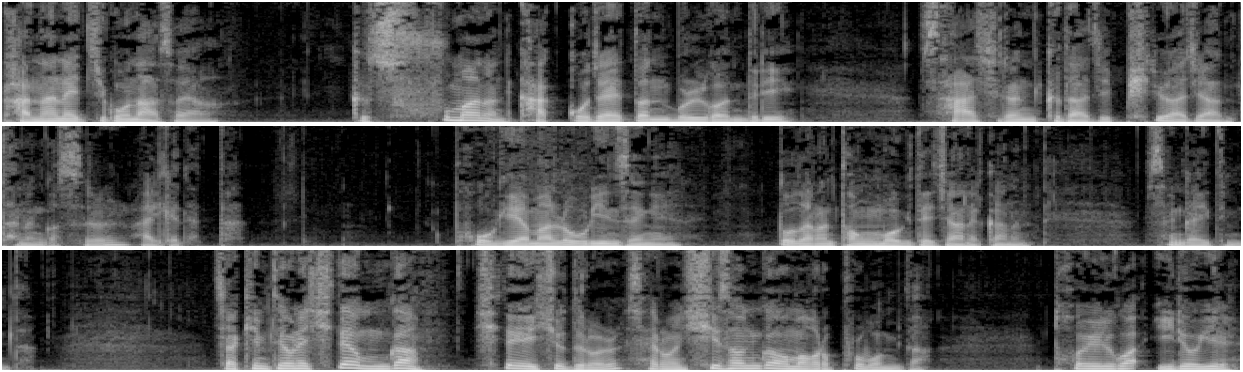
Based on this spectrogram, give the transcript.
가난해지고 나서야 그 수많은 갖고자 했던 물건들이 사실은 그다지 필요하지 않다는 것을 알게 됐다. 포기야말로 우리 인생에 또 다른 덕목이 되지 않을까 하는 생각이 듭니다. 자, 김태훈의 시대 음감, 시대 이슈들을 새로운 시선과 음악으로 풀어봅니다. 토요일과 일요일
